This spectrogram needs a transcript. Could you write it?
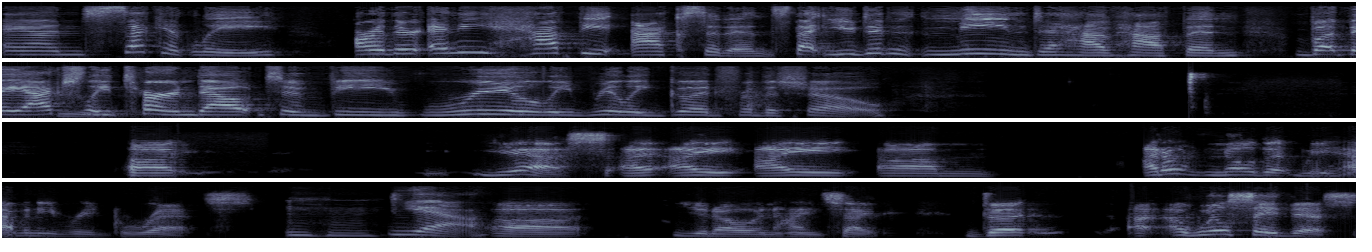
And secondly, are there any happy accidents that you didn't mean to have happen, but they actually Hmm. turned out to be really, really good for the show? Uh, yes, I, I, I, um, I don't know that we have any regrets. Mm-hmm. Yeah. uh, you know, in hindsight. The I, I will say this:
